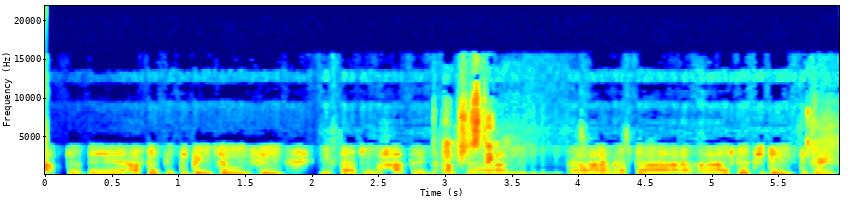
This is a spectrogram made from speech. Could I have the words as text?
after the after the debate. So we'll see if that will happen. Interesting. After, um, uh, after, uh, after today's debate.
